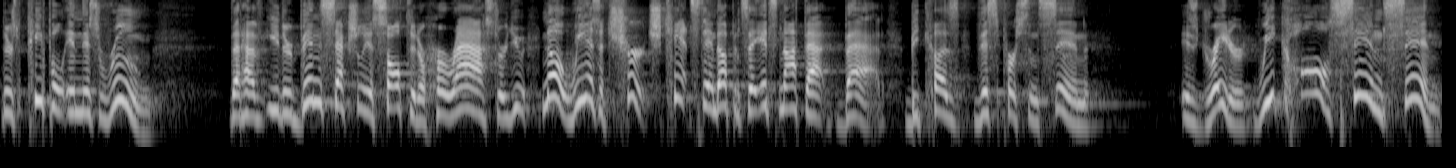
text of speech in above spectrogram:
There's people in this room that have either been sexually assaulted or harassed or you. No, we as a church can't stand up and say it's not that bad because this person's sin is greater. We call sin sin.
